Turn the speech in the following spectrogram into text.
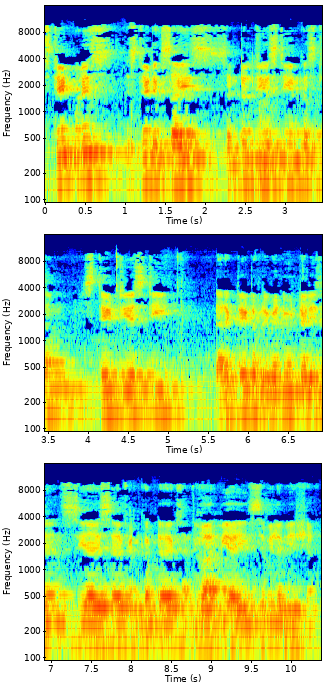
State Police, State Excise, Central GST and Custom, State GST, Directorate of Revenue Intelligence, CISF, Income Tax, and RBI, Civil Aviation,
